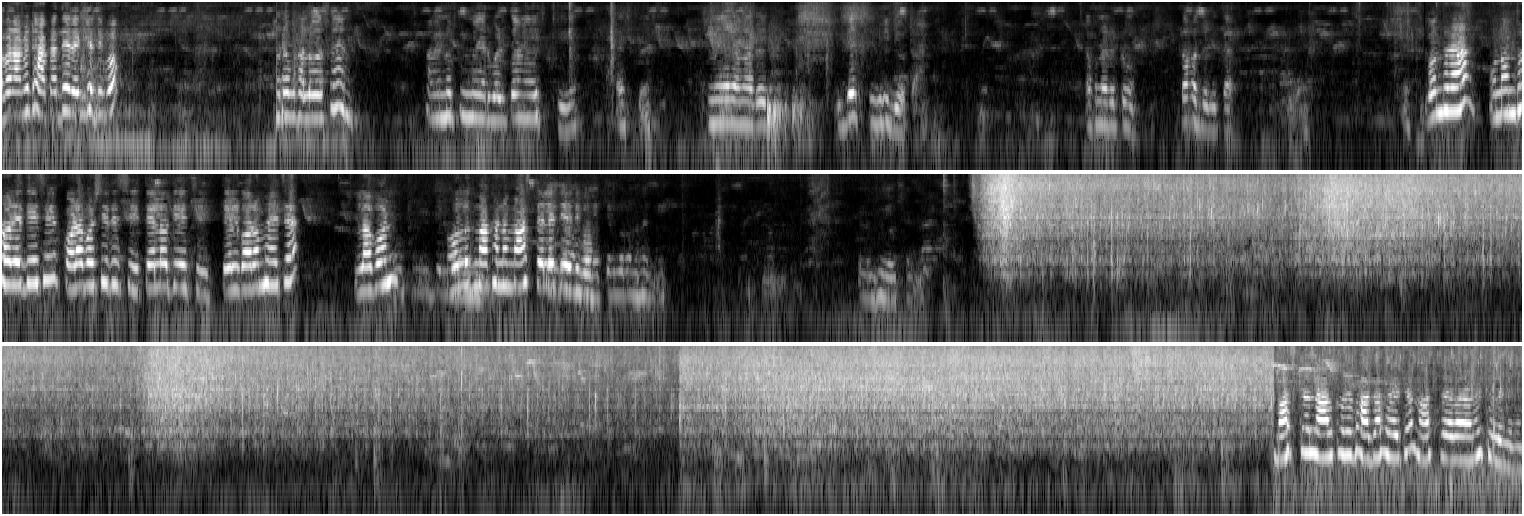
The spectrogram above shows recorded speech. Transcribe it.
এবার আমি ঢাকা দিয়ে রেখে দিব। ওরা ভালো আছেন? আমি নতুন মেয়ের বাড়িতে আমি এসেছি মেয়ের আমার দেখছি ভিডিওটা। আপনার একটু সহযোগিতা বন্ধুরা উনুন ধরে দিয়েছি, কড়া বসিয়ে দিয়েছি, তেলও দিয়েছি। তেল গরম হয়েছে, লবণ, হলুদ মাখানো মাছ তেলে দিয়ে দিব তেল গরম হয়নি তেলে ধুয়ে উঠছে না। মাছটা লাল করে ভাজা হয়েছে মাছটা এবার আমি তুলে নেব।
